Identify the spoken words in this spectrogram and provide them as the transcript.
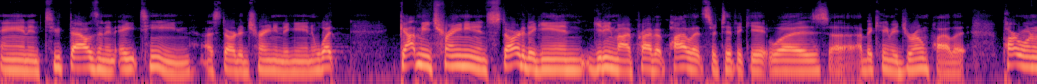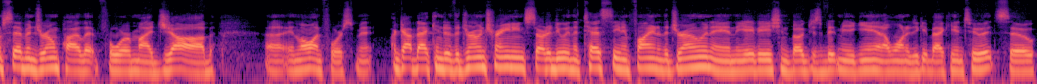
And in 2018, I started training again. What got me training and started again getting my private pilot certificate was uh, I became a drone pilot, Part 107 drone pilot for my job uh, in law enforcement. I got back into the drone training, started doing the testing and flying of the drone, and the aviation bug just bit me again. I wanted to get back into it, so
